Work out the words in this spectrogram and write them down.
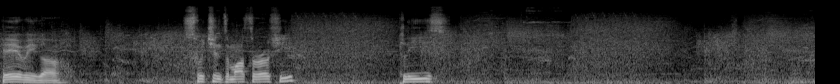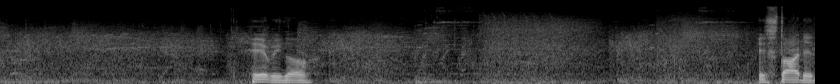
Here we go. Switch into Master Roshi. Please. Here we go. It started.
